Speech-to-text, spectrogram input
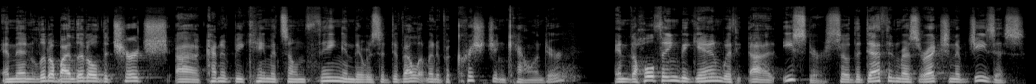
And then little by little, the church uh, kind of became its own thing, and there was a development of a Christian calendar. And the whole thing began with uh, Easter, so the death and resurrection of Jesus.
